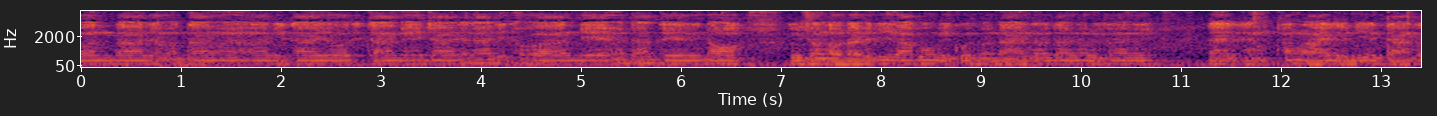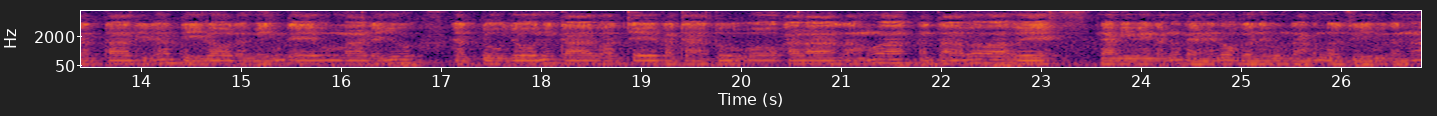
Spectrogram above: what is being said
วันตาจามันตามาปิตาโยติตาเมจายนะทิทวานเยมัตตาเตวิโนคือชนเหล่าใดเป็นที่รักผู้มีคุณมานานแล้วได้ต้องมีข้านี้ แต่ทั้งทั้งหลายอื่นที่เป็นกลางกัตตาติระติโลตะหมิงเตภุมาตยุจตตุโยนิกาวัเจกตาตุโอคาลาสังวะอัตตาภวะเวงานมีเวรกันตั้งแต่ในโลกเกิดในภูมิสามกำเนิดสี่มีกันห้า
